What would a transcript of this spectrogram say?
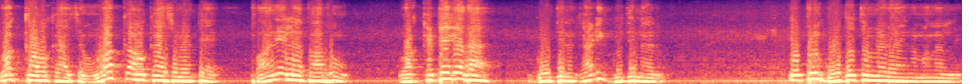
ఒక్క అవకాశం ఒక్క అవకాశం అంటే పానీలే పాపం ఒక్కటే కదా. గుద్దిన కాడి గుద్దినారు. ఇప్పుడు గుద్దుతున్నాడు ఆయన మనల్ని.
